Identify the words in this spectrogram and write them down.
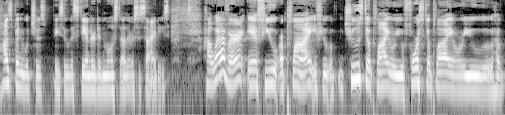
husband, which is basically the standard in most other societies. However, if you apply, if you choose to apply or you're forced to apply or you have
